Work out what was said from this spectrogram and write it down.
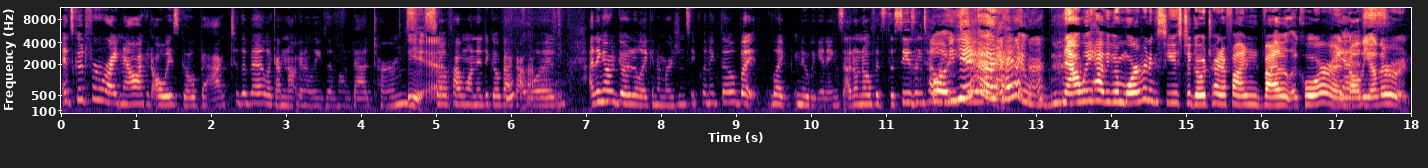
it's good for right now. I could always go back to the vet. Like I'm not gonna leave them on bad terms. Yeah. So if I wanted to go back, I would. I think I would go to like an emergency clinic though, but like new beginnings. I don't know if it's the season telling Well, me yeah. Hey, now we have even more of an excuse to go try to find violet liqueur and all the other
